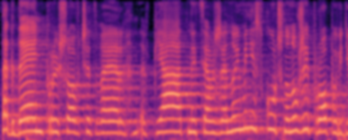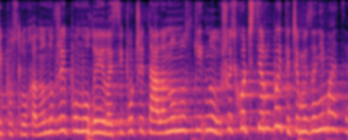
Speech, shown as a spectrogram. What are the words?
так день пройшов четвер, п'ятниця вже, ну і мені скучно, ну вже й проповіді послухала, ну вже й помолилась, і почитала, ну, ну, скі, ну щось хочеться робити, чимось займатися.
